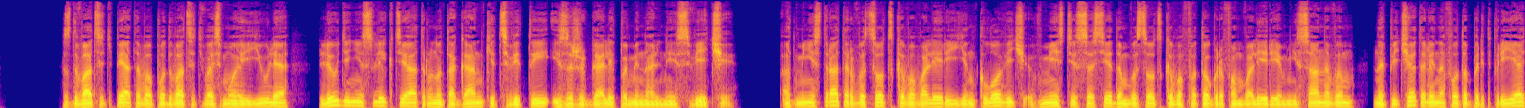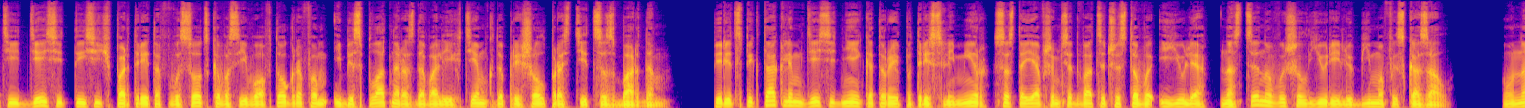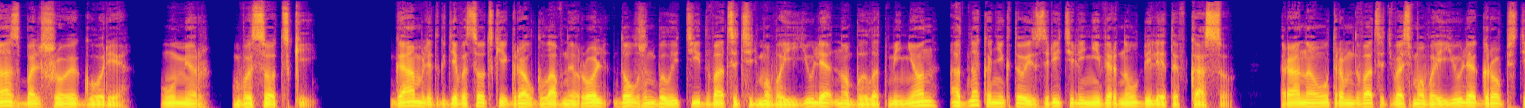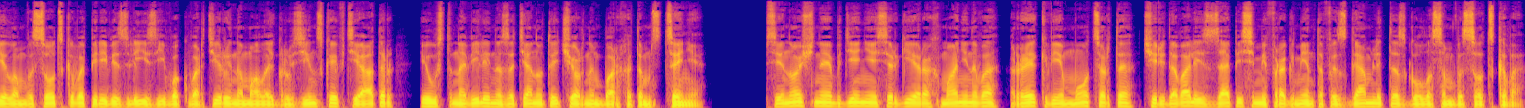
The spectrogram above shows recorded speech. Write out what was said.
С 25 по 28 июля Люди несли к театру на Таганке цветы и зажигали поминальные свечи. Администратор Высоцкого Валерий Янклович вместе с соседом Высоцкого фотографом Валерием Нисановым напечатали на фотопредприятии 10 тысяч портретов Высоцкого с его автографом и бесплатно раздавали их тем, кто пришел проститься с Бардом. Перед спектаклем «10 дней, которые потрясли мир», состоявшимся 26 июля, на сцену вышел Юрий Любимов и сказал «У нас большое горе. Умер Высоцкий. «Гамлет», где Высоцкий играл главную роль, должен был идти 27 июля, но был отменен, однако никто из зрителей не вернул билеты в кассу. Рано утром 28 июля гроб с телом Высоцкого перевезли из его квартиры на Малой Грузинской в театр и установили на затянутой черным бархатом сцене. Всеночное бдение Сергея Рахманинова, реквием Моцарта чередовались с записями фрагментов из Гамлета с голосом Высоцкого.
